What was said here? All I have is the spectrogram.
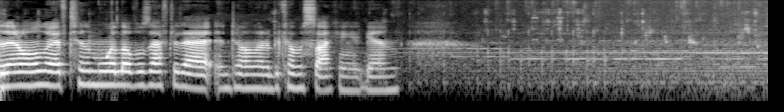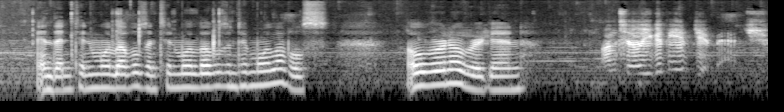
And then I'll only have 10 more levels after that until I'm gonna become a slacking again. And then 10 more levels and 10 more levels and 10 more levels. Over and over again. Until you get the gym badge.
